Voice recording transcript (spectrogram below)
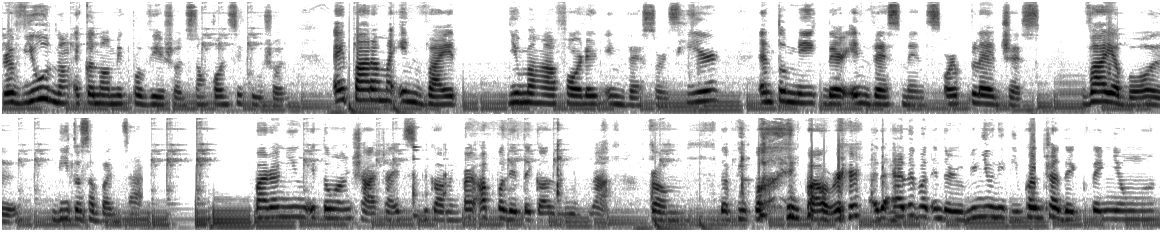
review ng economic provisions ng Constitution ay para ma-invite yung mga foreign investors here and to make their investments or pledges viable dito sa bansa. parang yung ito ang Chacha, it's becoming parang a political move nga from the people in power. The elephant in the room, yung unity, contradicting yung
